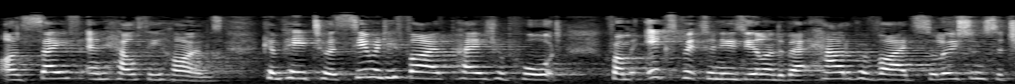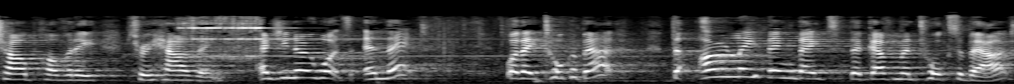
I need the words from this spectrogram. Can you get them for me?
on safe and healthy homes, compared to a 75 page report from experts in New Zealand about how to provide solutions to child poverty through housing. And do you know what's in that? What they talk about? The only thing they, the government talks about,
